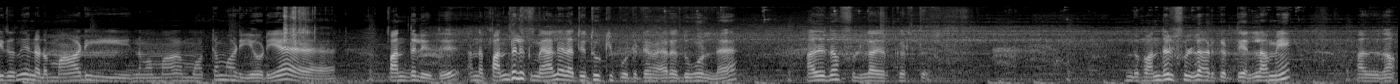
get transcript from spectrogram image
இது வந்து என்னோடய மாடி நம்ம மா மொட்டை மாடியோடைய பந்தல் இது. அந்த பந்தலுக்கு மேலே எல்லாத்தையும் தூக்கி போட்டுட்டேன் வேறு எதுவும் இல்லை. அதுதான் ஃபுல்லாக இருக்கிறது. இந்த பந்தல் ஃபுல்லாக இருக்கிறது எல்லாமே அதுதான்.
